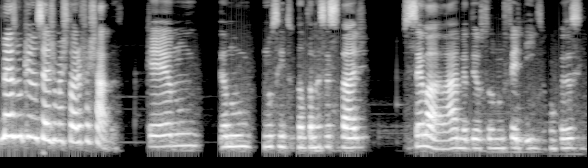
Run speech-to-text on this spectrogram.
mesmo que não seja uma história fechada. Porque eu não, eu não, não sinto tanta necessidade, sei lá, ah, meu Deus, todo mundo feliz, alguma coisa assim.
